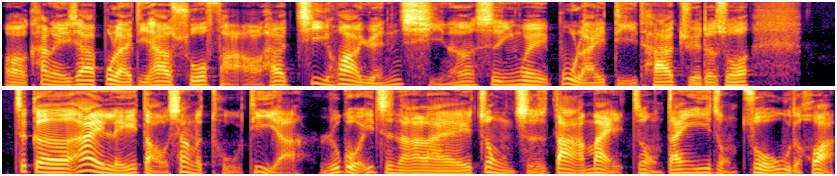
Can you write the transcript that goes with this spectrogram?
哦，看了一下布莱迪他的说法哦，他的计划缘起呢，是因为布莱迪他觉得说，这个艾雷岛上的土地啊，如果一直拿来种植大麦这种单一种作物的话，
